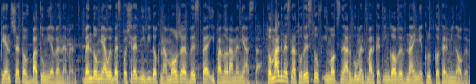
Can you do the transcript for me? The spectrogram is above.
piętrze to w Batumi Evenement. Będą miały bezpośredni widok na morze, wyspę i panoramę miasta. To magnes na turystów i mocny argument marketingowy w najmie krótkoterminowym.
